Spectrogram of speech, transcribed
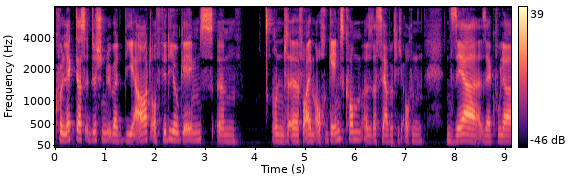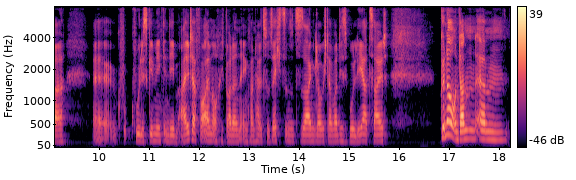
Collectors Edition über The Art of Video Games. Ähm, und äh, vor allem auch Gamescom. Also das ist ja wirklich auch ein, ein sehr, sehr cooler, äh, cooles Gimmick in dem Alter vor allem auch. Ich war dann irgendwann halt so 16 sozusagen, glaube ich, da war diese Bolea-Zeit. Genau, und dann ähm,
